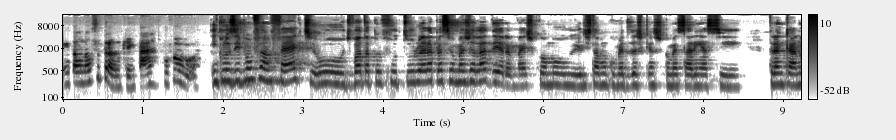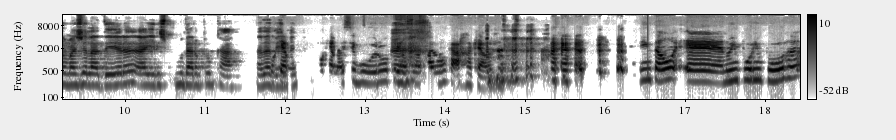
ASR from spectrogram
então não se tranquem, tá? Por favor. Inclusive, um fun fact, o De Volta para o Futuro era para ser uma geladeira, mas como eles estavam com medo das crianças começarem a se trancar numa geladeira, aí eles mudaram para um carro. Nada a Porque, ver, né? porque é mais seguro que não vai num carro, aquela. então, é, no empurra-empurra,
